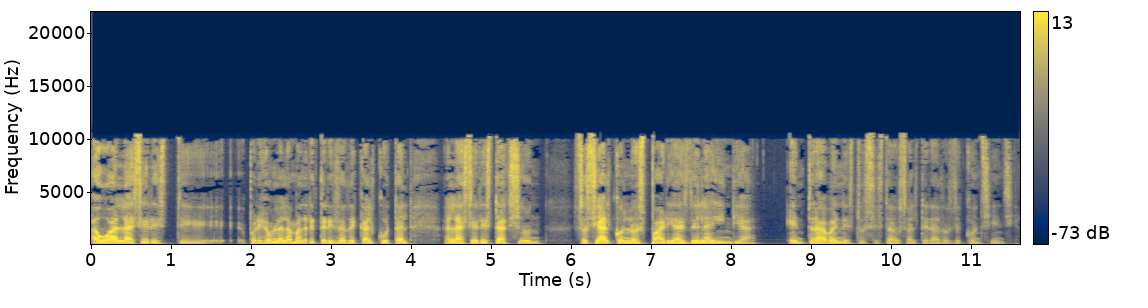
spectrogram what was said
o al hacer este, por ejemplo, la Madre Teresa de Calcuta, al, hacer esta acción social con los parias de la India, entraba en estos estados alterados de conciencia.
